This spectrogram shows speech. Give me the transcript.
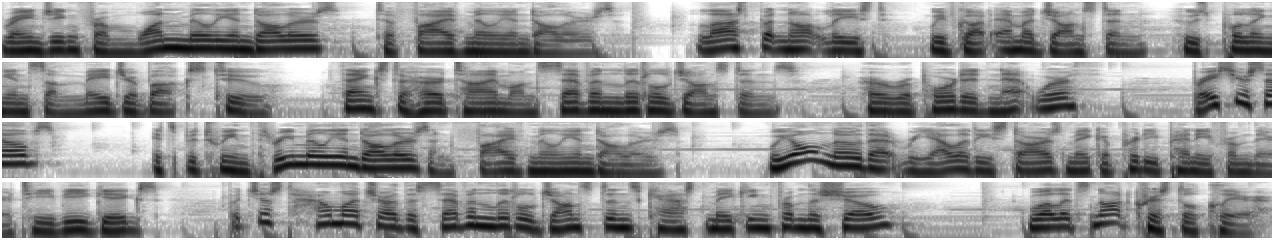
ranging from $1 million to $5 million. Last but not least, we've got Emma Johnston, who's pulling in some major bucks too, thanks to her time on Seven Little Johnstons. Her reported net worth? Brace yourselves, it's between $3 million and $5 million. We all know that reality stars make a pretty penny from their TV gigs, but just how much are the Seven Little Johnstons cast making from the show? Well, it's not crystal clear,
